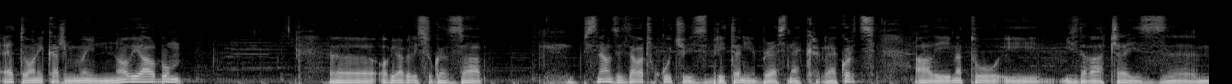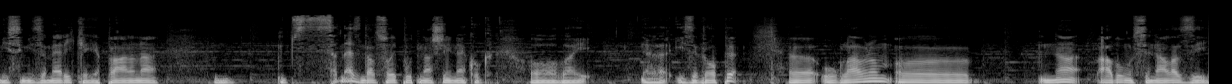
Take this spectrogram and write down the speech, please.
eto, oni, kažem, imaju novi album, uh, objavili su ga za znam za izdavačku kuću iz Britanije Brassneck Records, ali ima tu i izdavača iz, mislim, iz Amerike, Japana, sad ne znam da li su ovaj put našli nekog ovaj eh, iz Evrope. Uh, uglavnom uh, na albumu se nalazi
